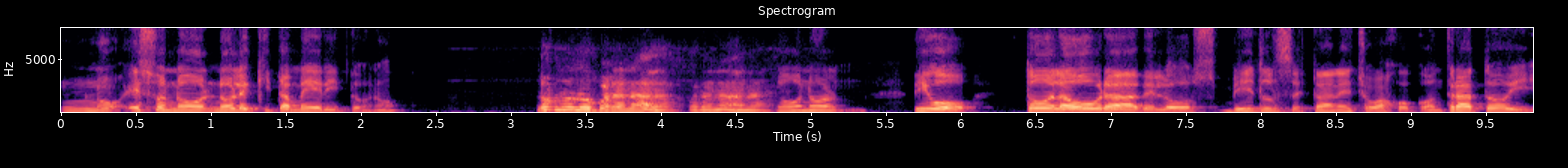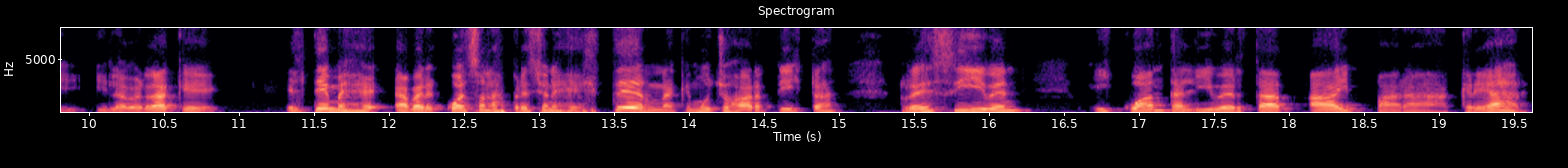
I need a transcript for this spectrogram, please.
no eso no, no le quita mérito, ¿no? No, no, no, para nada, para nada. No, no, digo, toda la obra de los Beatles están hecho bajo contrato y la verdad que, el tema es a ver cuáles son las presiones externas que muchos artistas reciben y cuánta libertad hay para crear.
